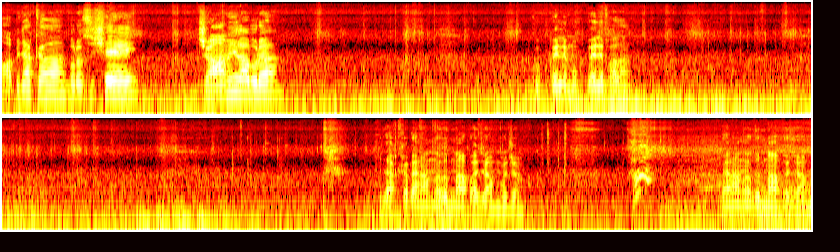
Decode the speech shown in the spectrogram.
Abi bir dakika lan burası şey. Cami la bura. Kubbeli mubbeli falan. Bir dakika ben anladım ne yapacağım hocam. Ben anladım ne yapacağımı.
